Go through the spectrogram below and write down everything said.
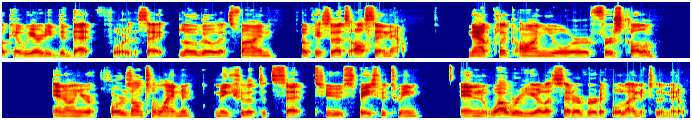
Okay, we already did that for the site logo, that's fine. Okay, so that's all set now. Now click on your first column, and on your horizontal alignment, make sure that it's set to space between and while we're here, let's set our vertical alignment to the middle.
